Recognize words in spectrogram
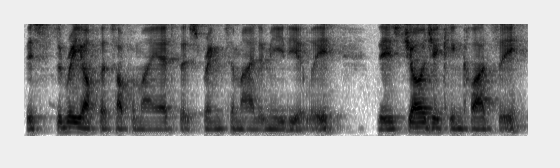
there's three off the top of my head that spring to mind immediately. There's Georgie Kinkladze.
